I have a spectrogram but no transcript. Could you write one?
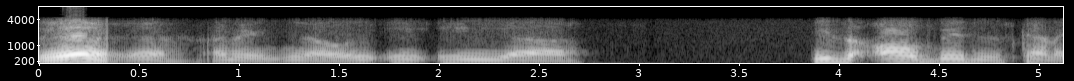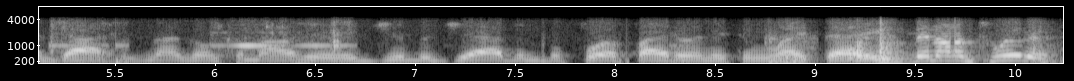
Yeah, yeah. I mean, you know, he he uh he's an all business kind of guy. He's not gonna come out here jibber jabbing before a fight or anything like that. He's been on Twitter.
